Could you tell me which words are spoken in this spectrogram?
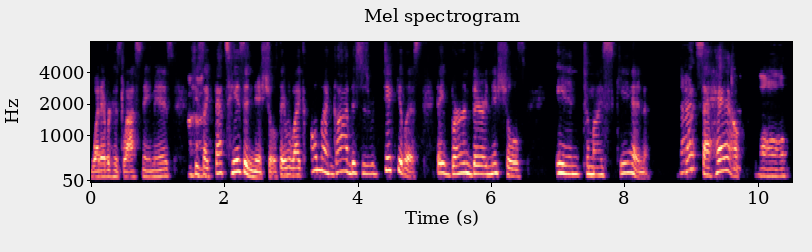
whatever his last name is She's Uh-huh. like, that's his initials. They were like, oh my God, this is ridiculous. They burned their initials into my skin. that's what the hell? all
